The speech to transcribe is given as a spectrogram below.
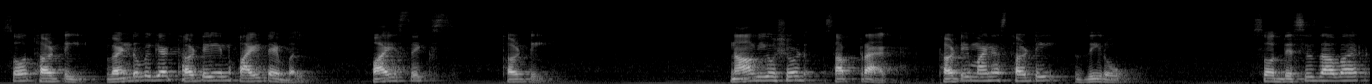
so 30 when do we get 30 in 5 table? 5 6 30 now you should subtract. 30 minus 30 0 so this is our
